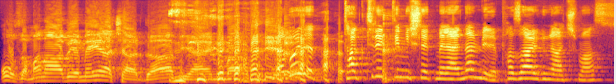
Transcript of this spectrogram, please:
o zaman AVM'yi açardı abi yani. mağazayı. Ya bu arada takdir ettiğim işletmelerden biri. Pazar günü açmaz.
